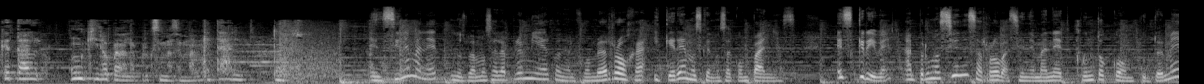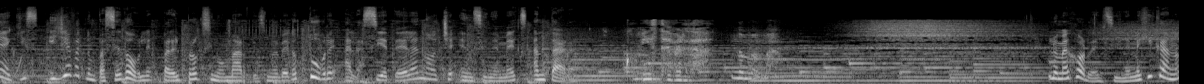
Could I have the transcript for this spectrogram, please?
¿Qué tal un kilo para la próxima semana? ¿Qué tal? En Cinemanet nos vamos a la premier con alfombra roja y queremos que nos acompañes. Escribe a promociones@cinemanet.com.mx y llévate un pase doble para el próximo martes 9 de octubre a las 7 de la noche en Cinemex Antara. ¿Comiste, verdad? No, mamá. Lo mejor del cine mexicano,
